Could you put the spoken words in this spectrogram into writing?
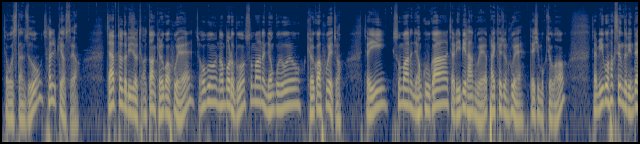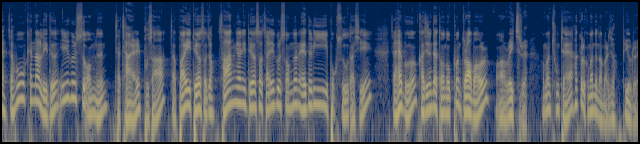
자, was 단수, 설립되었어요. 자, after the result, 어떠한 결과 후에, of number of, 수많은 연구 결과 후에죠. 자, 이 수많은 연구가 자, reveal한 후에, 밝혀준 후에, that이 목적어. 자, 미국 학생들인데, 자, who cannot read, 읽을 수 없는, 자, 잘, 부사, 자, by 되어서죠. 4학년이 되어서 자, 읽을 수 없는 애들이 복수, 다시. 자, have, 가지는데 더 높은 dropout 어, rate를. 그러면 중퇴, 학교를 그만둔단 말이죠. 비율을.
